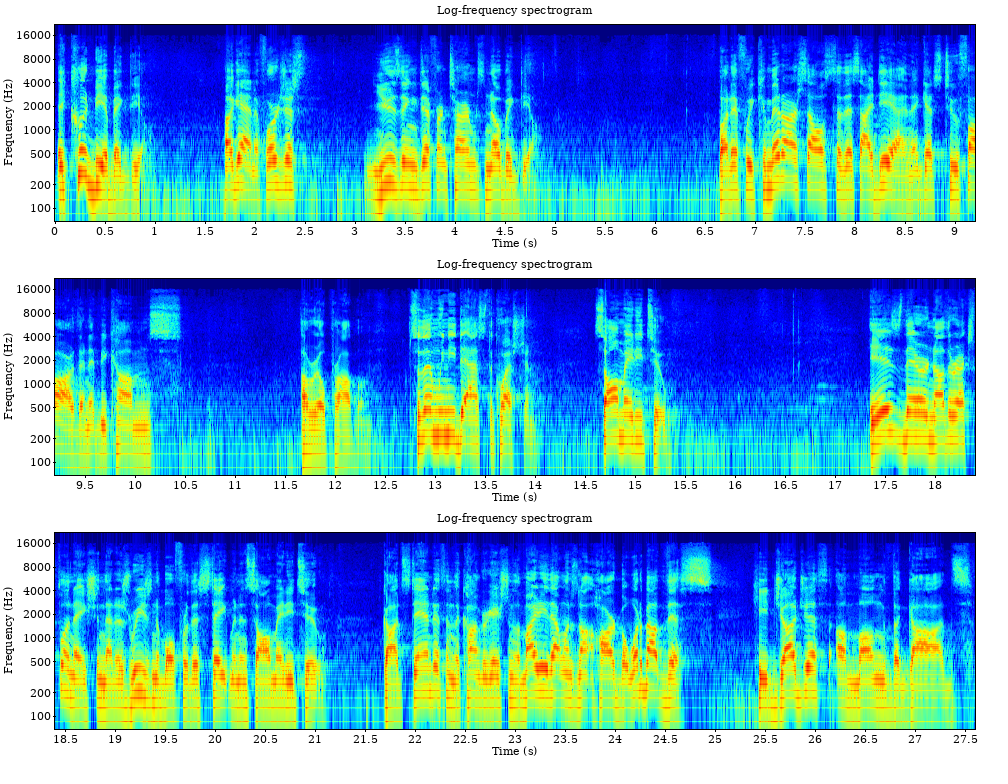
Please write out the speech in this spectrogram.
It could be a big deal. Again, if we're just using different terms, no big deal. But if we commit ourselves to this idea and it gets too far, then it becomes a real problem. So then we need to ask the question Psalm 82. Is there another explanation that is reasonable for this statement in Psalm 82? God standeth in the congregation of the mighty. That one's not hard, but what about this? he judgeth among the gods.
